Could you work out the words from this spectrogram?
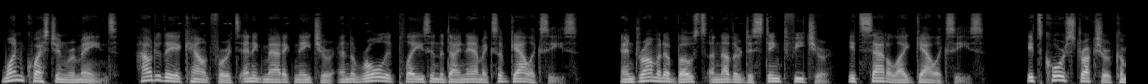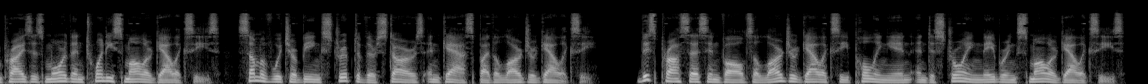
one question remains how do they account for its enigmatic nature and the role it plays in the dynamics of galaxies? Andromeda boasts another distinct feature its satellite galaxies. Its core structure comprises more than 20 smaller galaxies, some of which are being stripped of their stars and gas by the larger galaxy. This process involves a larger galaxy pulling in and destroying neighboring smaller galaxies,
